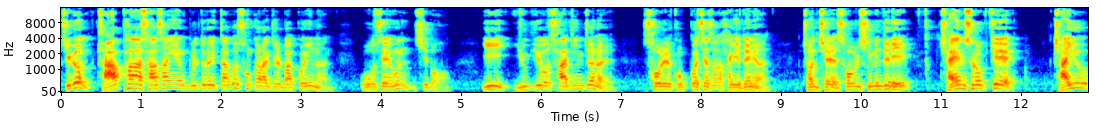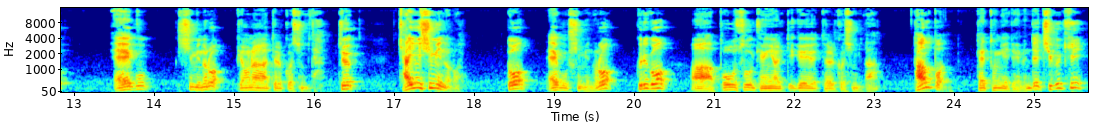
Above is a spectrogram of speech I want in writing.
지금 좌파 사상에 물들어 있다고 손가락질 받고 있는 오세훈 씨도 이 6.25 사진전을 서울 곳곳에서 하게 되면 전체 서울 시민들이 자연스럽게 자유 애국 시민으로 변화될 것입니다. 즉 자유 시민으로 또 애국 시민으로 그리고 아, 보수 경향을 띠게 될 것입니다. 다음번 대통령이 되는데 지극히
